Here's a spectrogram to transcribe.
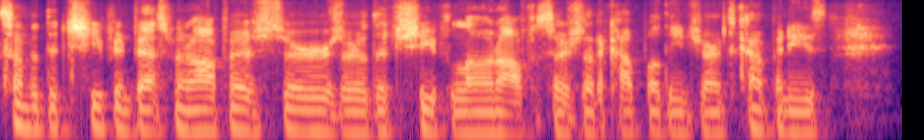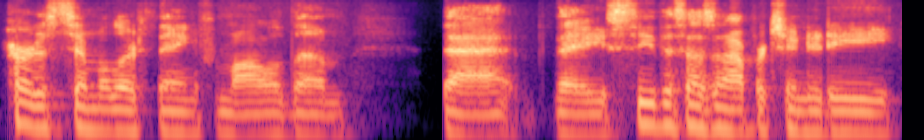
some of the chief investment officers or the chief loan officers at a couple of the insurance companies. Heard a similar thing from all of them that they see this as an opportunity.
